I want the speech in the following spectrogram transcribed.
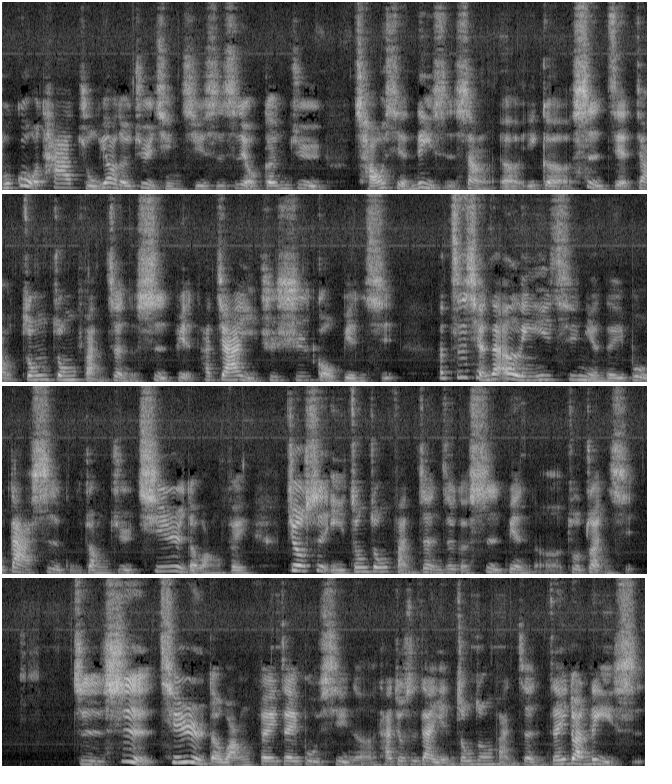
不过它主要的剧情其实是有根据朝鲜历史上呃一个事件叫中中反正的事变，它加以去虚构编写。那之前在二零一七年的一部大势古装剧《七日的王妃》，就是以中中反正这个事变呢做撰写。只是《七日的王妃》这一部戏呢，它就是在演中中反正这一段历史；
